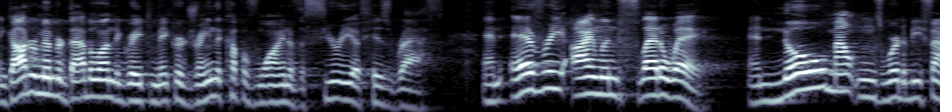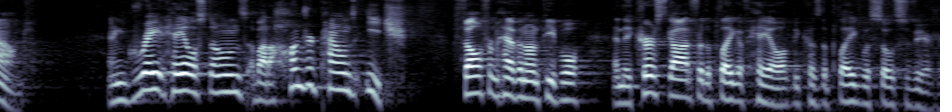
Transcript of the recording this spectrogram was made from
And God remembered Babylon the Great to make her drain the cup of wine of the fury of his wrath. And every island fled away, and no mountains were to be found. And great hailstones, about a hundred pounds each, fell from heaven on people, and they cursed God for the plague of hail because the plague was so severe.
